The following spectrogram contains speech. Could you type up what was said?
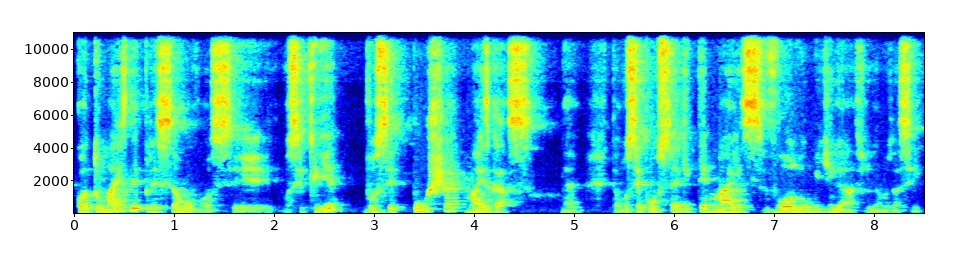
quanto mais depressão você você cria, você puxa mais gás, né? Então você consegue ter mais volume de gás, digamos assim.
